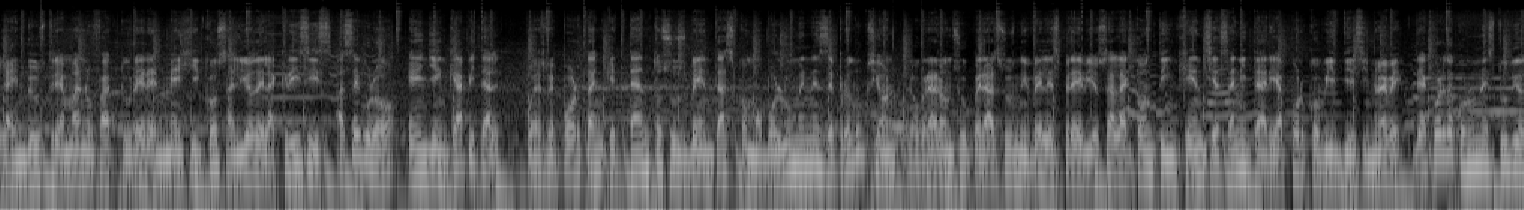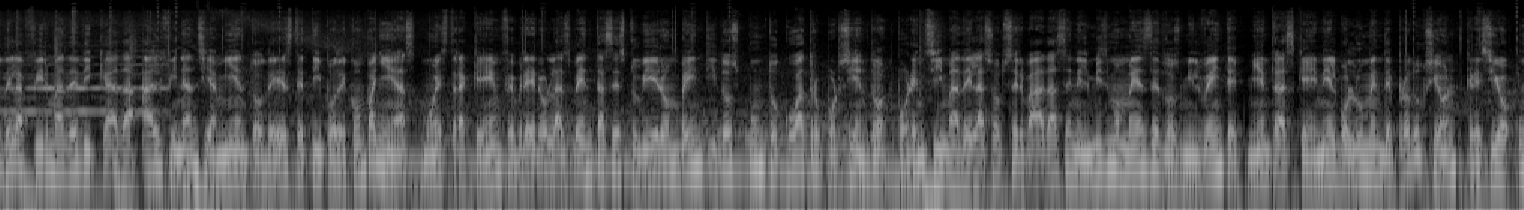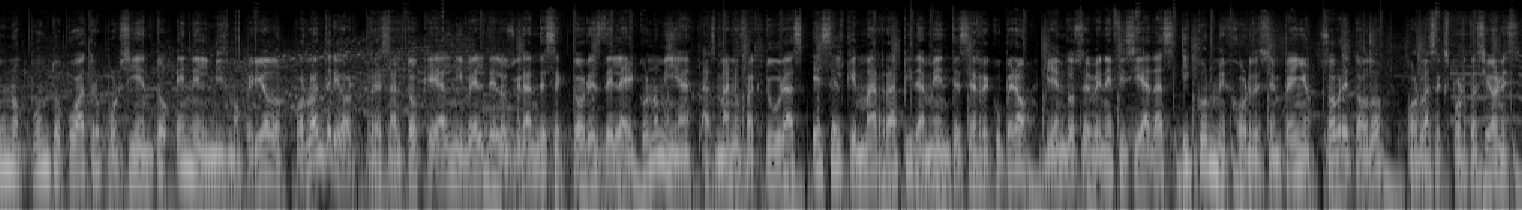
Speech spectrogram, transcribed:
La industria manufacturera en México salió de la crisis, aseguró Engine Capital, pues reportan que tanto sus ventas como volúmenes de producción lograron superar sus niveles previos a la contingencia sanitaria por COVID-19. De acuerdo con un estudio de la firma dedicada al financiamiento de este tipo de compañías, muestra que en febrero las ventas estuvieron 22.4% por encima de las observadas en el mismo mes de 2020, mientras que en el volumen de producción creció 1.4% en el mismo periodo. Por lo anterior, resaltó que al nivel de los grandes sectores de la economía, las manufacturas es el que más rápidamente se recuperó, viéndose beneficiadas y con mejor desempeño, sobre todo por las exportaciones.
